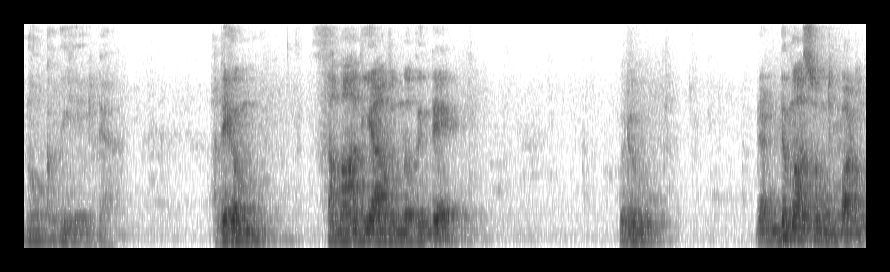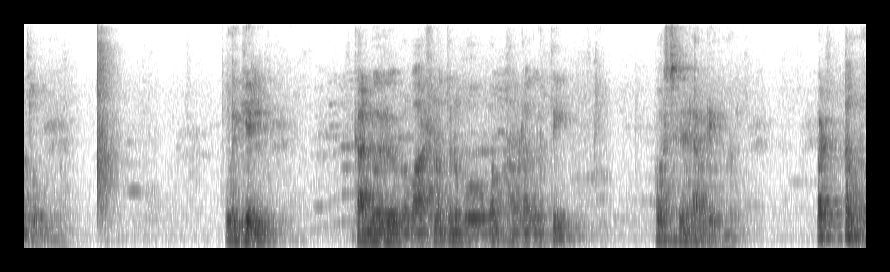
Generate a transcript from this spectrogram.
നോക്കുകയില്ല. അദ്ദേഹം സമാധിയാവുന്നതിന്റെ ഒരു രണ്ട് മാസം മുമ്പാണെന്ന് തോന്നുന്നു. ഒരിക്കൽ കണ്ണൂർ പ്രഭാഷണത്തിന് പോകുമ്പം അവിടെ നിർത്തി കുറച്ച് നേരം അവിടെ ഇരുന്നു. പെട്ടെന്ന്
